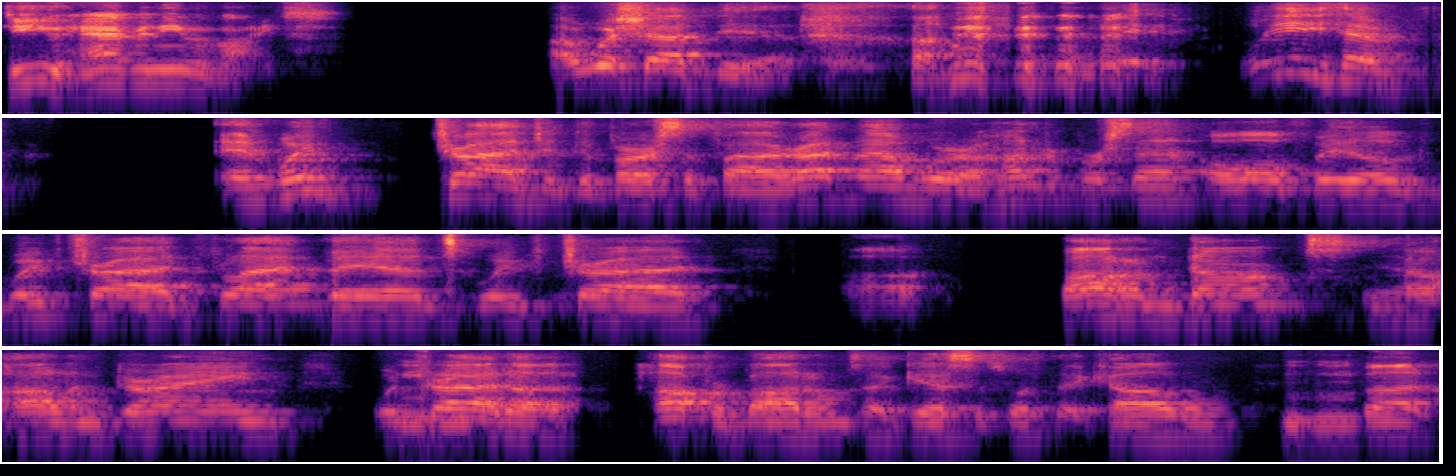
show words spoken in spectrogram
Do you have any advice? I wish I did. we have, and we've tried to diversify. Right now, we're 100% oil field. We've tried flatbeds. We've tried uh, bottom dumps, you know, hauling grain. We've mm-hmm. tried uh, hopper bottoms, I guess is what they call them. Mm-hmm. But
